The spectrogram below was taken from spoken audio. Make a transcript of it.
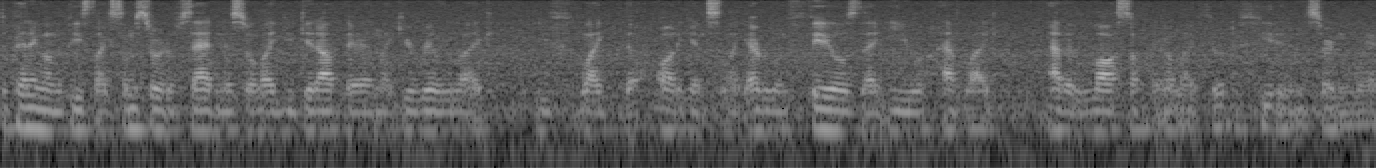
depending on the piece, like some sort of sadness, or like you get out there and like you're really like you like the audience, like everyone feels that you have like either lost something or like feel defeated in a certain way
